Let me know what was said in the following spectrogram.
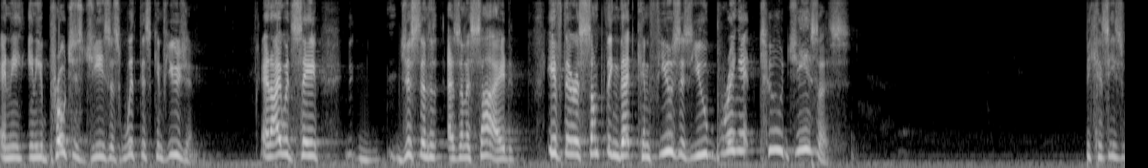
and he, and he approaches Jesus with this confusion. And I would say, just as, as an aside, if there is something that confuses you, bring it to Jesus. Because he's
